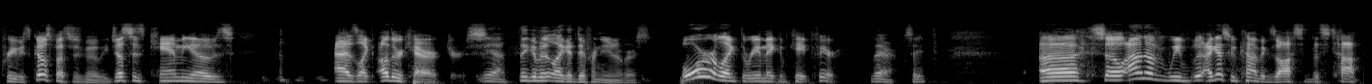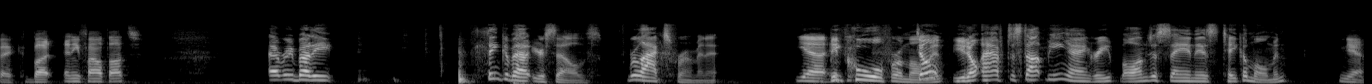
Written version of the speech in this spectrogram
previous Ghostbusters movie, just as cameos as like other characters, Yeah, think of it like a different universe. or like the remake of Cape Fear. There, see. Uh, so I don't know if we've. I guess we've kind of exhausted this topic, but any final thoughts? Everybody, think about yourselves. Relax for a minute. Yeah, Be if, cool for a moment. don't- You don't have to stop being angry. All I'm just saying is take a moment. yeah.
